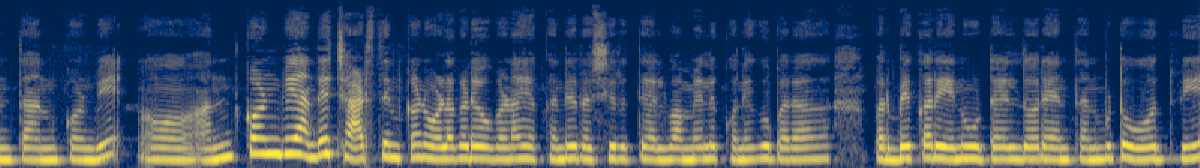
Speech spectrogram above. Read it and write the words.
ಅಂತ ಅಂದ್ಕೊಂಡ್ವಿ ಅಂದ್ಕೊಂಡ್ವಿ ಅಂದರೆ ಚಾಟ್ಸ್ ತಿನ್ಕೊಂಡು ಒಳಗಡೆ ಹೋಗೋಣ. ಯಾಕಂದರೆ ರಶ್ ಇರುತ್ತೆ ಅಲ್ವಾ? ಆಮೇಲೆ ಕೊನೆಗೂ ಬರ ಬರ್ಬೇಕಾದ್ರೆ ಏನೂ ಊಟ ಇಲ್ದವ್ರೆ ಅಂತ ಅಂದ್ಬಿಟ್ಟು ಹೋದ್ವಿ.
